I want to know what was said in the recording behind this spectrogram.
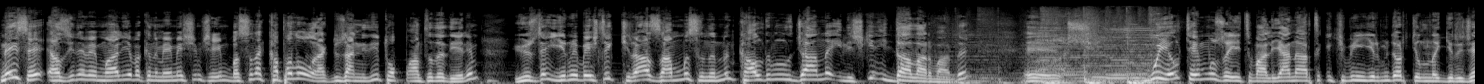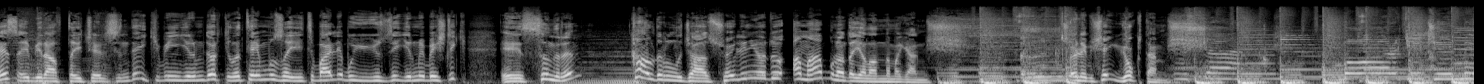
Neyse Hazine ve Maliye Bakanı Mehmet Şimşek'in basına kapalı olarak düzenlediği toplantıda diyelim %25'lik kira zammı sınırının kaldırılacağına ilişkin iddialar vardı. E, bu yıl Temmuz ayı itibariyle yani artık 2024 yılına gireceğiz e, bir hafta içerisinde. 2024 yılı Temmuz ayı itibariyle bu %25'lik e, sınırın kaldırılacağı söyleniyordu ama buna da yalanlama gelmiş. Öyle bir şey yok denmiş. düşer Boğar gecemi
